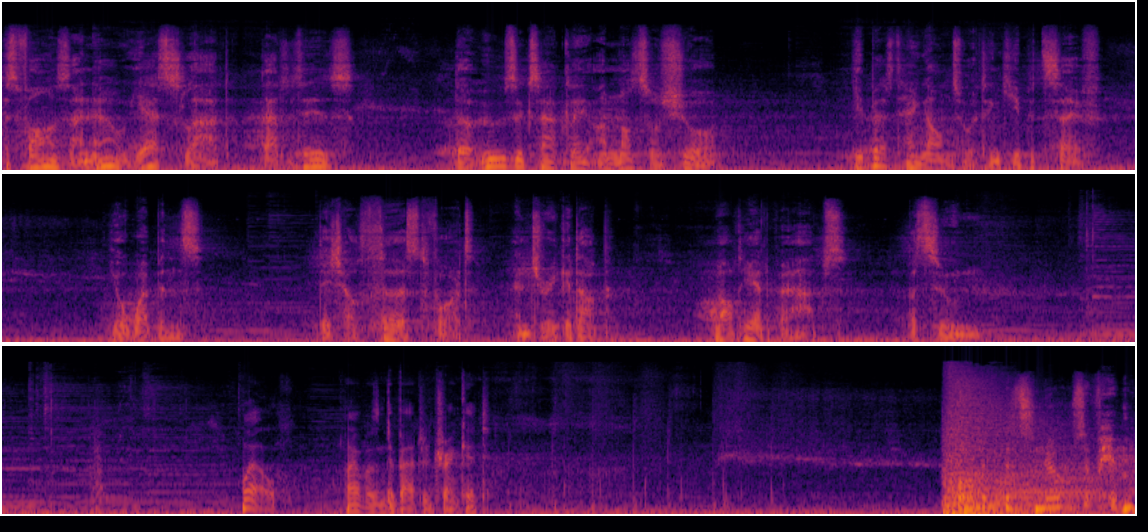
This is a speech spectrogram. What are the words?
As far as I know, yes, lad, that it is. Though whose exactly, I'm not so sure. You'd best hang on to it and keep it safe. Your weapons, they shall thirst for it and drink it up. Not yet, perhaps, but soon. Well, I wasn't about to drink it. Olympus knows of him,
